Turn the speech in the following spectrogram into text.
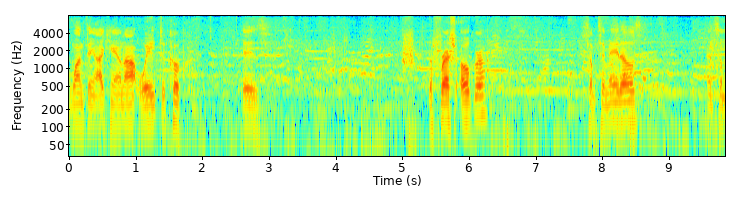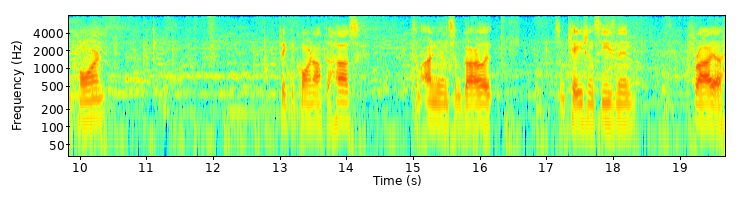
One thing I cannot wait to cook is the fresh okra, some tomatoes, and some corn. Take the corn off the husk, some onions, some garlic, some Cajun seasoning. Fry a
